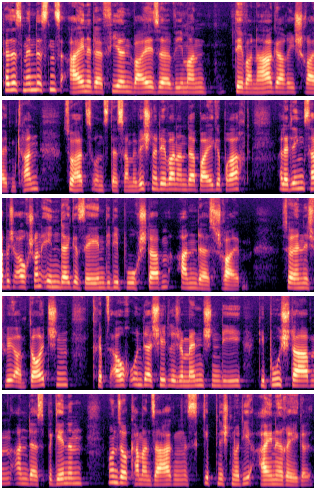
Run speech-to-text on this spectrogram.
Das ist mindestens eine der vielen Weise, wie man Devanagari schreiben kann. So hat es uns der Same Vishnu Devananda beigebracht. Allerdings habe ich auch schon Inder gesehen, die die Buchstaben anders schreiben. So ähnlich wie im Deutschen gibt es auch unterschiedliche Menschen, die die Buchstaben anders beginnen. Und so kann man sagen, es gibt nicht nur die eine Regel.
